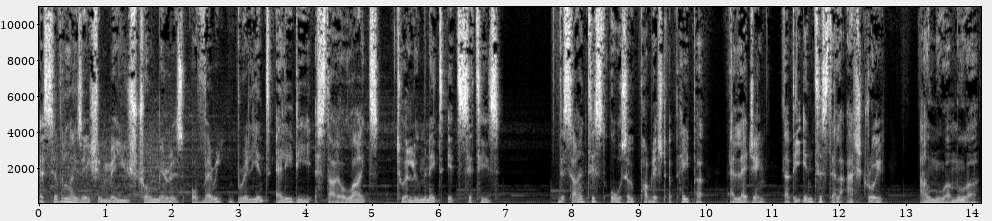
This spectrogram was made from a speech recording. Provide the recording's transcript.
a civilization may use strong mirrors or very brilliant LED style lights to illuminate its cities. The scientist also published a paper alleging that the interstellar asteroid Oumuamua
